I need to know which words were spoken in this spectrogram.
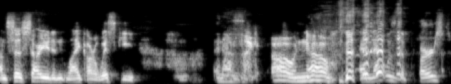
i'm so sorry you didn't like our whiskey and I was like, oh no. And that was the first.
